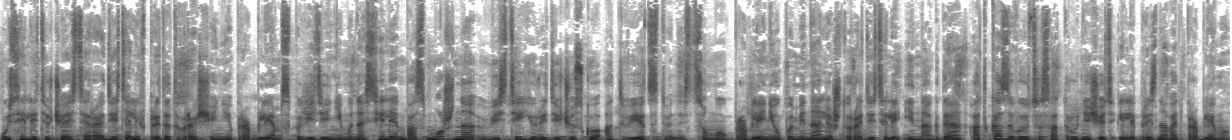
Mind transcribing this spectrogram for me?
Усилить участие родителей в предотвращении проблем с поведением и насилием возможно ввести юридическую ответственность. Самоуправление упоминали, что родители иногда отказываются сотрудничать или признавать проблему.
